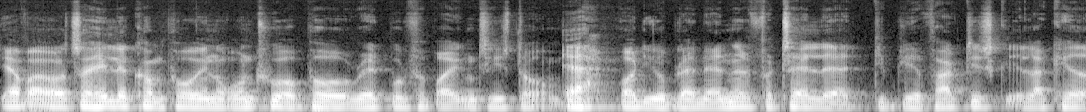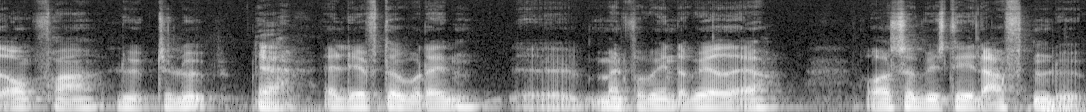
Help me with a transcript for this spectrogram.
jeg var jo så heldig at komme på en rundtur på Red Bull-fabrikken sidste år, Ja. hvor de jo blandt andet fortalte, at de bliver faktisk lakeret om fra løb til løb, Ja, alt efter hvordan øh, man forventer vejret er. Også hvis det er et aftenløb,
